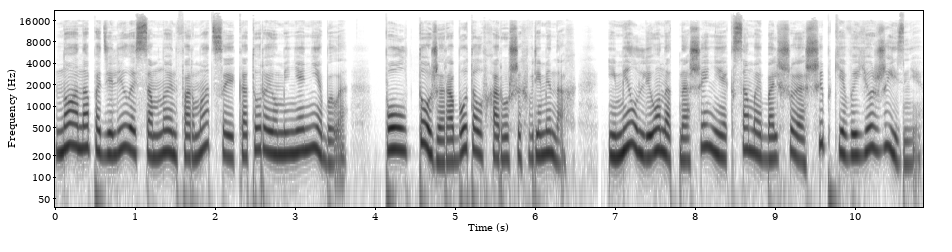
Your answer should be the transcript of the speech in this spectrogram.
Но она поделилась со мной информацией, которой у меня не было. Пол тоже работал в хороших временах. Имел ли он отношение к самой большой ошибке в ее жизни?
